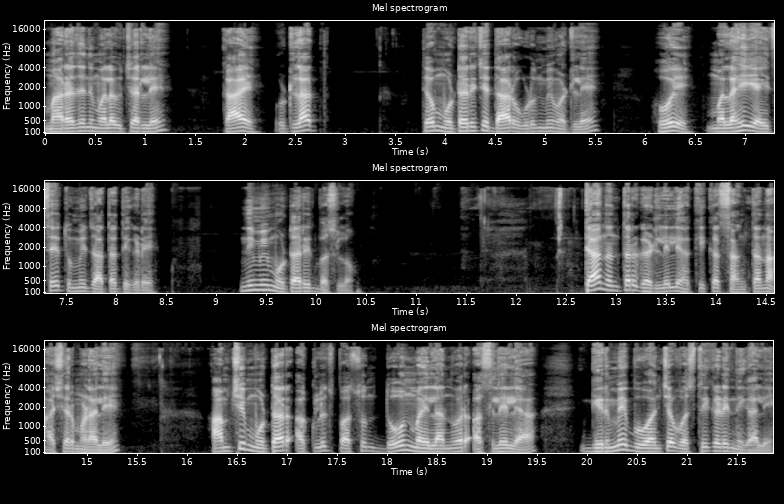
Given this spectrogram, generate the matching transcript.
महाराजांनी मला विचारले काय उठलात? तेव्हा मोटारीचे दार उघडून मी म्हटले होय मलाही यायचं आहे तुम्ही जाता तिकडे. नि मी मोटारीत बसलो. त्यानंतर घडलेली हकीकत सांगताना आशर म्हणाले आमची मोटार अकलूजपासून दोन मैलांवर असलेल्या गिरमे बुवांच्या वस्तीकडे निघाले.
